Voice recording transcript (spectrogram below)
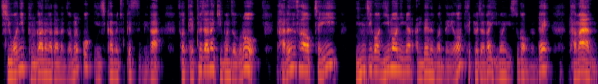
지원이 불가능하다는 점을 꼭 인식하면 좋겠습니다. 그래서 대표자는 기본적으로 다른 사업체의 임직원, 임원이면 안 되는 건데요. 대표자가 임원일 수가 없는데 다만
